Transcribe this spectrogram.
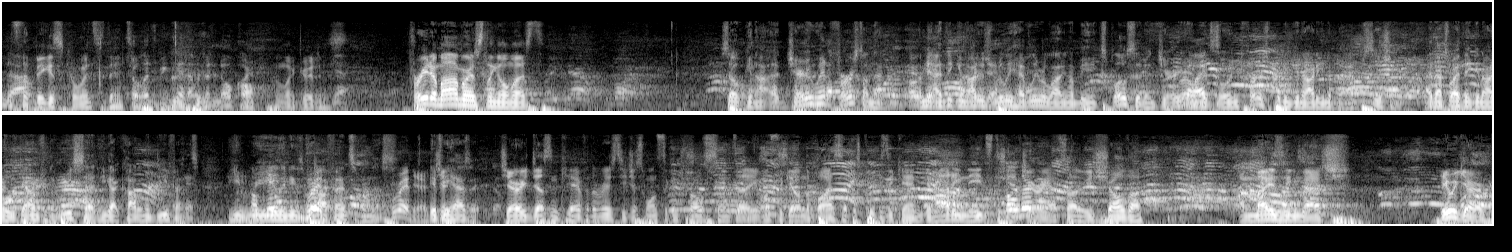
That's the biggest coincidental. So Let's be clear, that was a no call. Oh my goodness. Freedom arm wrestling almost. So Gana- uh, Jerry went first on that one. I mean, I think Gennady was really heavily relying on being explosive, and Jerry ended up going first, putting Gennady in a bad position. Uh, that's why I think Gennady was down for the reset. He got caught on the defense. He really needs to be offensive in this, Yeah, if Jer- he has it. Jerry doesn't care for the wrist. He just wants to control center. He wants to get on the bicep as quick as he can. Gennady needs to Shoulder. get Jerry outside of his shoulder. Amazing match. Here we go.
